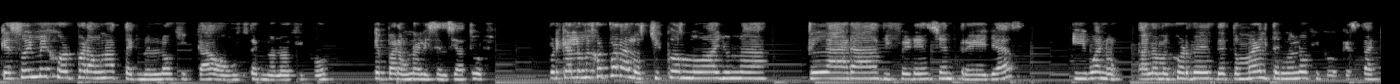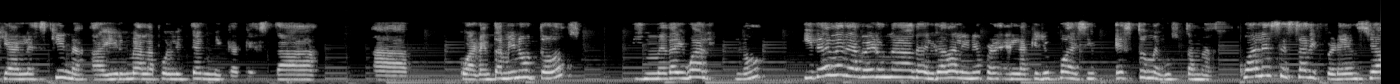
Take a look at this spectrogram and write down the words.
que soy mejor para una tecnológica o un tecnológico que para una licenciatura? Porque a lo mejor para los chicos no hay una clara diferencia entre ellas y bueno, a lo mejor de, tomar el tecnológico que está aquí en la esquina a irme a la Politécnica que está a 40 minutos, pues, me da igual, ¿no? Y debe de haber una delgada línea en la que yo pueda decir, esto me gusta más. ¿Cuál es esa diferencia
